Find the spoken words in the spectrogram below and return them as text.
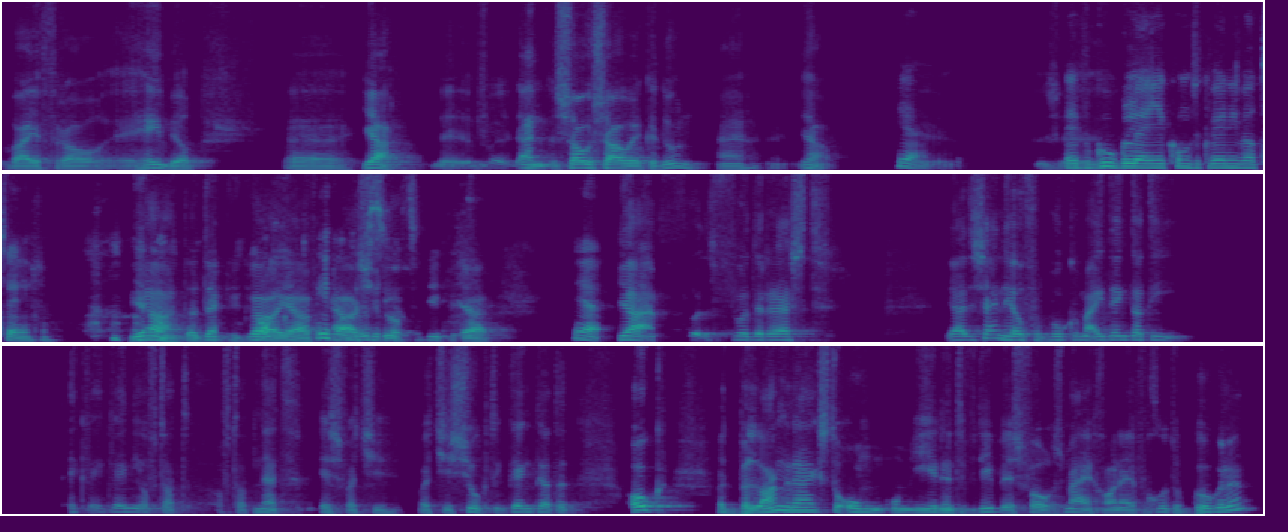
waar je vooral heen wil. Eh, ja, eh, en zo zou ik het doen. Eh, ja. Ja. Dus, even googlen en je komt ik weet niet wat tegen. Ja, dat denk ik wel. Ja, als je wilt verdiepen, ja. Ja. Voor, voor de rest... Ja, er zijn heel veel boeken, maar ik denk dat die... Ik, ik weet niet of dat, of dat net is wat je, wat je zoekt. Ik denk dat het ook het belangrijkste om, om je hierin te verdiepen is volgens mij gewoon even goed op googlen.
